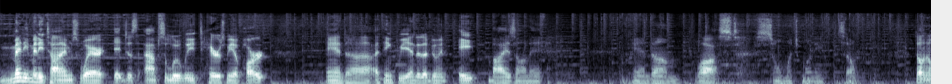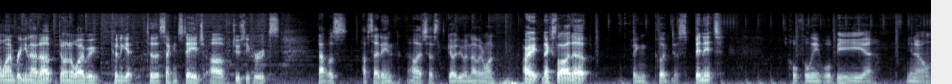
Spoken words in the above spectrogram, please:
many, many times where it just absolutely tears me apart. And uh, I think we ended up doing eight buys on it and um, lost so much money. So don't know why I'm bringing that up. Don't know why we couldn't get to the second stage of Juicy Fruits. That was upsetting. let's just go do another one. All right, next slot up. If I can click to spin it, hopefully will be, uh, you know,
